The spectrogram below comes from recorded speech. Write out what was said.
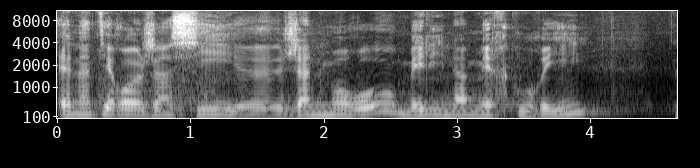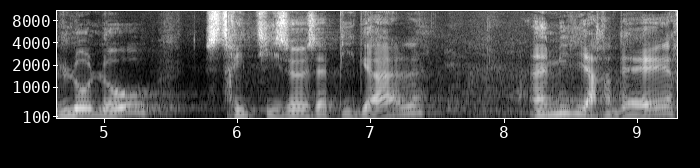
Elle interroge ainsi euh, Jeanne Moreau, Mélina Mercouri, Lolo, stripteaseuse à Pigalle, un milliardaire.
